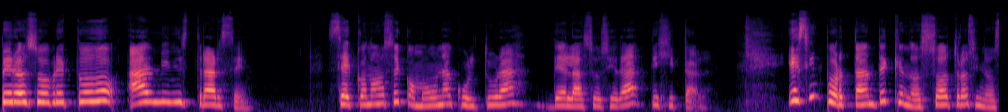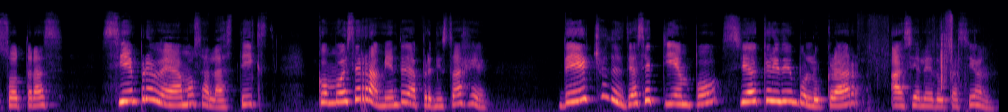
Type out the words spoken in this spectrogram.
pero sobre todo administrarse. Se conoce como una cultura de la sociedad digital. Es importante que nosotros y nosotras siempre veamos a las TICs como esa herramienta de aprendizaje. De hecho, desde hace tiempo se ha querido involucrar hacia la educación.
